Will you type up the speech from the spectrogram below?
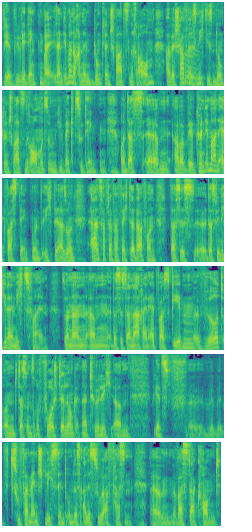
wir, wir denken bei, dann immer noch an den dunklen schwarzen Raum, aber wir schaffen mhm. es nicht, diesen dunklen schwarzen Raum uns irgendwie wegzudenken. Und das, ähm, aber wir können immer an etwas denken. Und ich bin also ein ernsthafter Verfechter davon, dass es, äh, dass wir nicht in ein Nichts fallen, sondern ähm, dass es danach ein etwas geben wird und dass unsere Vorstellung natürlich ähm, jetzt äh, zu vermenschlich sind, um das alles zu erfassen, ähm, was da kommt.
